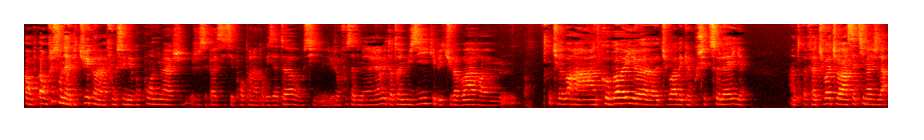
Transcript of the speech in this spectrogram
en, en plus, on est habitué quand même à fonctionner beaucoup en images. Je sais pas si c'est propre à l'improvisateur ou si les gens font ça d'une manière générale, mais t'entends une musique et puis tu vas voir, euh, tu vas voir un, un cow-boy, euh, tu vois, avec un coucher de soleil. Enfin, tu vois, tu vas avoir cette image-là.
